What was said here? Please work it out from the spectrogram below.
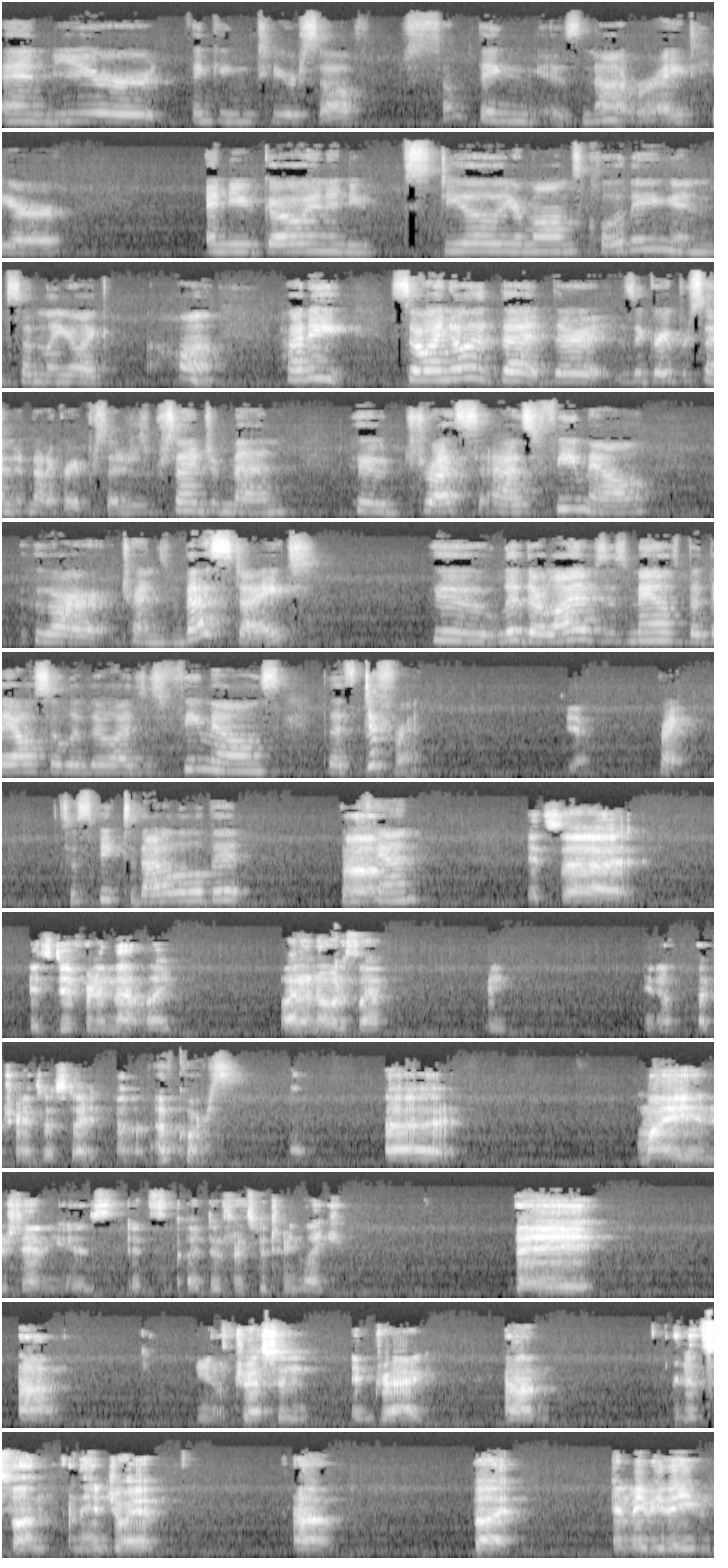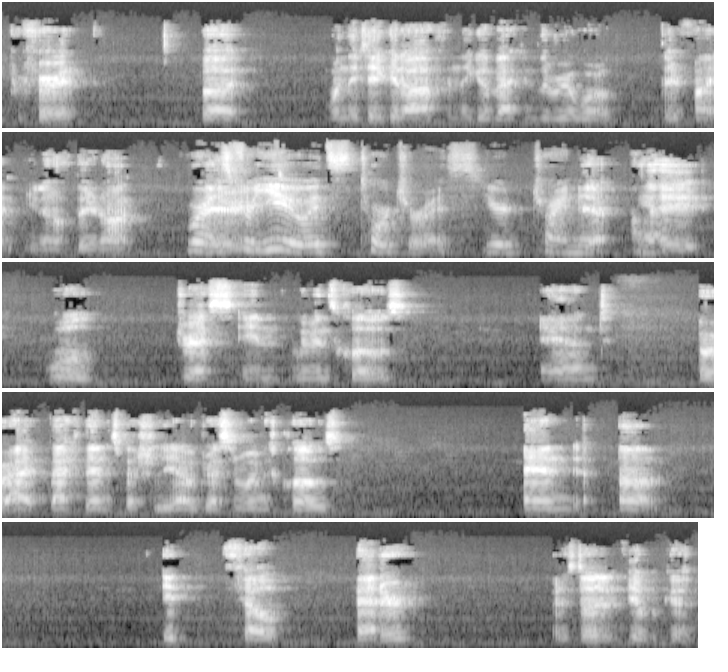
and you're thinking to yourself, something is not right here. And you go in and you steal your mom's clothing, and suddenly you're like, huh, how do you. So I know that, that there is a great percentage, not a great percentage, there's a percentage of men who dress as female who are transvestite, who live their lives as males, but they also live their lives as females. That's different. Yeah. Right. So speak to that a little bit, if Um, you can. It's uh, it's different in that like, well, I don't know what it's like, you know, a transvestite. Um, Of course. uh, my understanding is it's a difference between like they, um, you know, dress in in drag, um, and it's fun and they enjoy it, um, but and maybe they even prefer it, but when they take it off and they go back into the real world, they're fine. You know, they're not. Whereas Very- for you, it's torturous. You're trying to. Yeah, yeah. I will dress in women's clothes, and or I, back then especially, I would dress in women's clothes, and um, it felt better, but it still didn't feel good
